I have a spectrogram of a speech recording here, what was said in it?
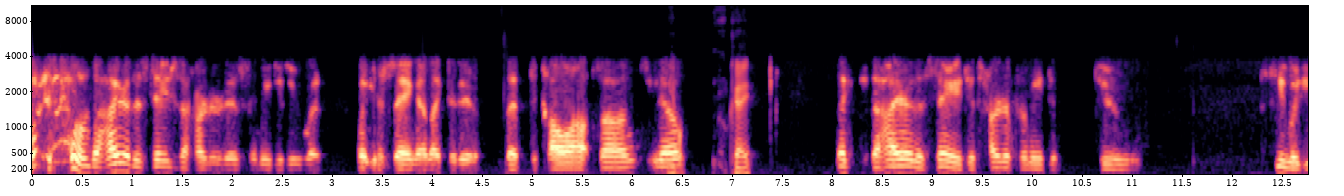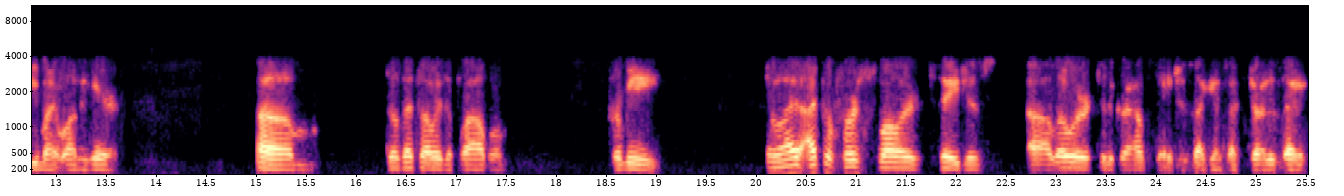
The higher the stage, the harder it is for me to do what what you're saying. I like to do that to call out songs. You know. Okay. like the higher the stage, it's harder for me to to see what you might want to hear. Um, so that's always a problem for me. So I, I prefer smaller stages, uh, lower to the ground stages. I guess I'm trying to say.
